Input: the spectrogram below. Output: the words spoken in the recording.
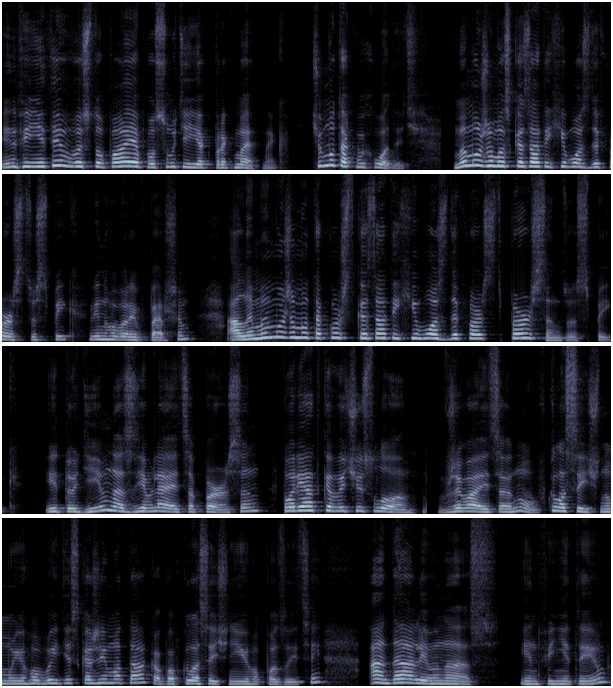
інфінітив виступає по суті як прикметник. Чому так виходить? Ми можемо сказати he was the first to speak, він говорив першим, але ми можемо також сказати he was the first person to speak. І тоді в нас з'являється person, порядкове число вживається ну, в класичному його виді, скажімо так, або в класичній його позиції. А далі в нас інфінітив,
